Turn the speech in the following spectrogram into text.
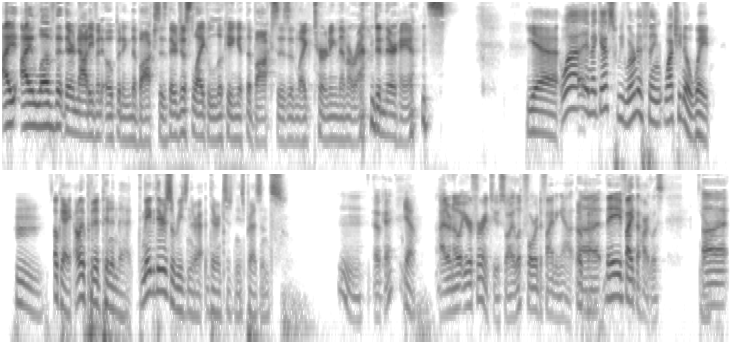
I I love that they're not even opening the boxes. They're just like looking at the boxes and like turning them around in their hands. Yeah, well, and I guess we learn a thing. Well, actually, no, wait. Hmm. Okay, I'm gonna put a pin in that. Maybe there's a reason they're they're interested in these presents. Hmm. Okay. Yeah. I don't know what you're referring to, so I look forward to finding out. Okay. Uh, they fight the Heartless. Yeah. Uh,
